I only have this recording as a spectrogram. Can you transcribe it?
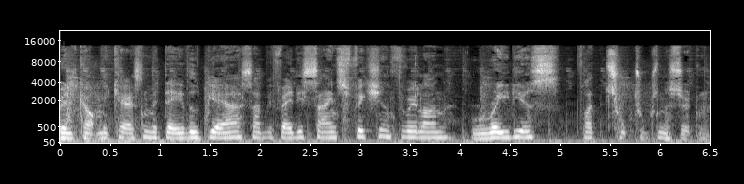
Velkommen i kassen med David Bjerre, så er vi fat i science fiction thrilleren Radius fra 2017.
